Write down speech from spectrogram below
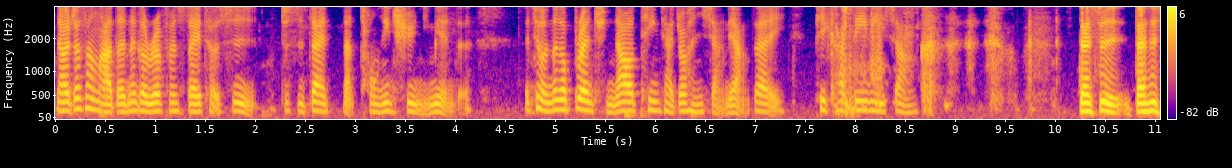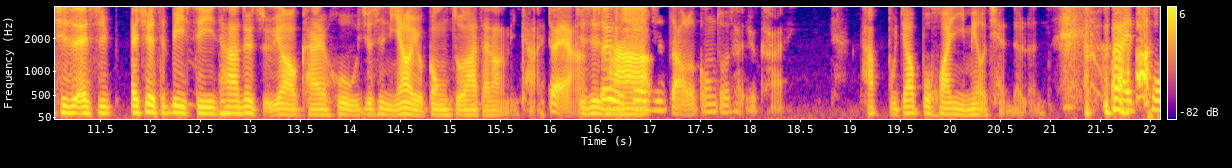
然后加上拿的那个 reference letter 是。就是在那同一区里面的，而且我那个 branch，然后听起来就很响亮，在 Piccadilly 上。但是，但是其实 H HSBC 它最主要开户就是你要有工作，它才让你开。对啊，就是所以我就是找了工作才去开。他比较不欢迎没有钱的人。拜托，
